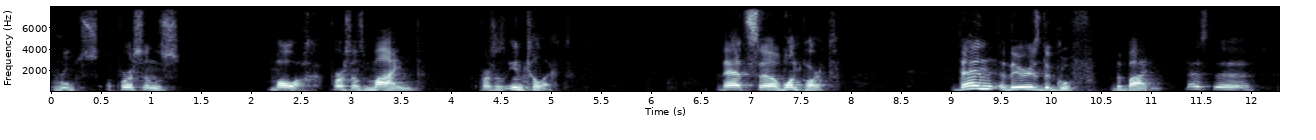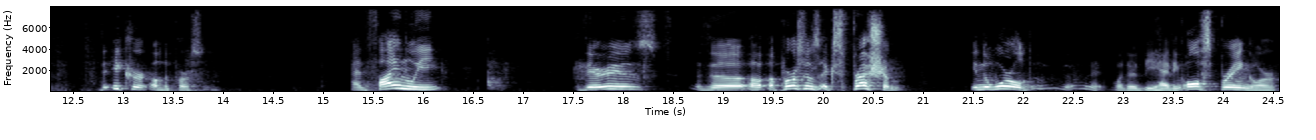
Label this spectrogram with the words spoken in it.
roots, a person's moach, a person's mind, a person's intellect. That's uh, one part. Then there is the guf, the body. That's the, the ikr of the person. And finally, there is the, a, a person's expression in the world, whether it be having offspring or,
